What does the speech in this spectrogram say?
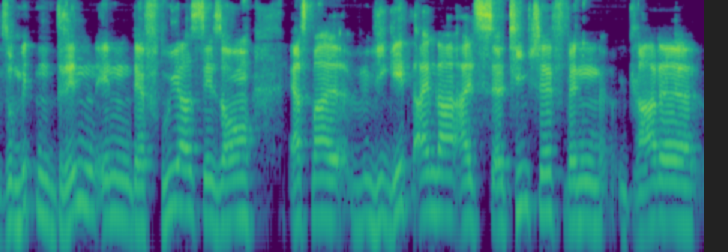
so mittendrin in der Frühjahrssaison. Erstmal, wie geht einem da als äh, Teamchef, wenn gerade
